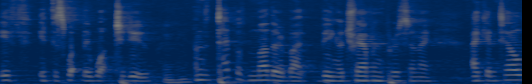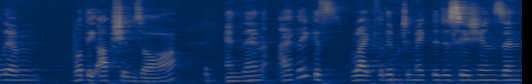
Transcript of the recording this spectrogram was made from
if, if it's what they want to do. Mhm. I'm the type of mother, by being a traveling person, I, I can tell them what the options are, and then I think it's right for them to make the decisions and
